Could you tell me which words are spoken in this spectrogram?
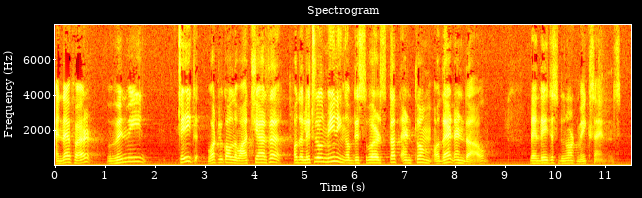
And therefore, when we take what we call the Vachyartha or the literal meaning of these words Tat and Tvam or that and thou, then they just do not make sense.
